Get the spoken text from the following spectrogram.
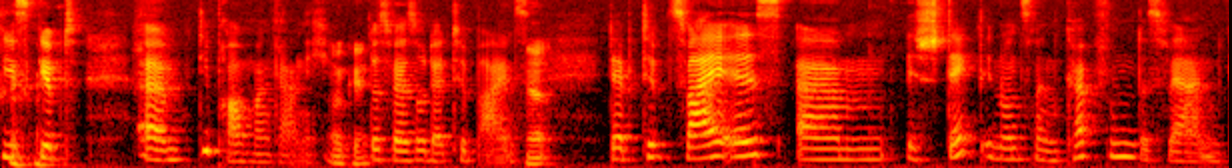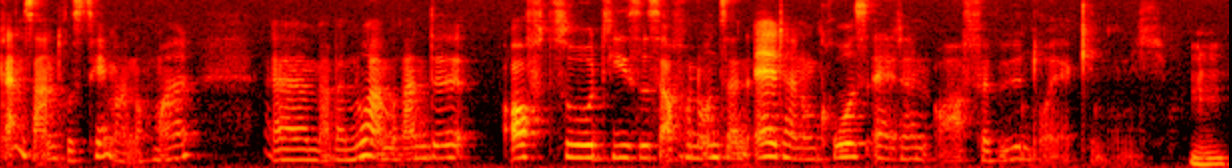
die es gibt, ähm, die braucht man gar nicht. Okay. Das wäre so der Tipp 1. Ja. Der Tipp 2 ist, ähm, es steckt in unseren Köpfen, das wäre ein ganz anderes Thema nochmal, ähm, aber nur am Rande, oft so dieses auch von unseren Eltern und Großeltern, oh, verwöhnt euer Kind nicht. Mhm.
